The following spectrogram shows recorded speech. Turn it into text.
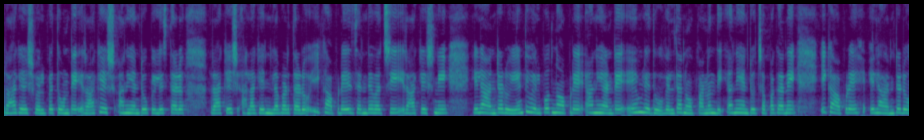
రాకేష్ వెళ్ళిపోతూ ఉంటే రాకేష్ అని అంటూ పిలుస్తాడు. రాకేష్ అలాగే నిలబడతాడు. ఇక అప్పుడే జెండే వచ్చి రాకేష్ని ఇలా అంటాడు ఏంటి వెళ్ళిపోతున్నావు అప్పుడే? అని అంటే ఏం లేదు వెళ్తాను పనుంది అని అంటూ చెప్పగానే ఇక అప్పుడే ఇలా అంటాడు.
